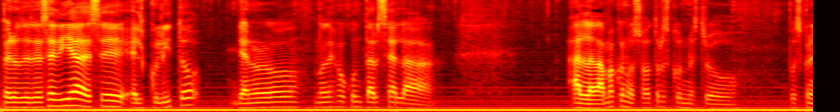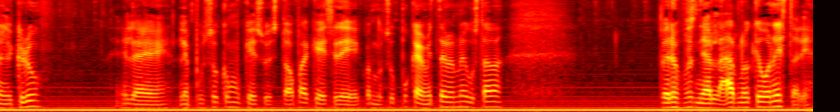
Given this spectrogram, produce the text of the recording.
Pero desde ese día, ese el culito ya no, no dejó juntarse a la a la dama con nosotros, con nuestro pues con el crew. Le, le puso como que su estopa que se cuando supo que a mí también me gustaba. Pero pues ni hablar, ¿no? Qué buena historia.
